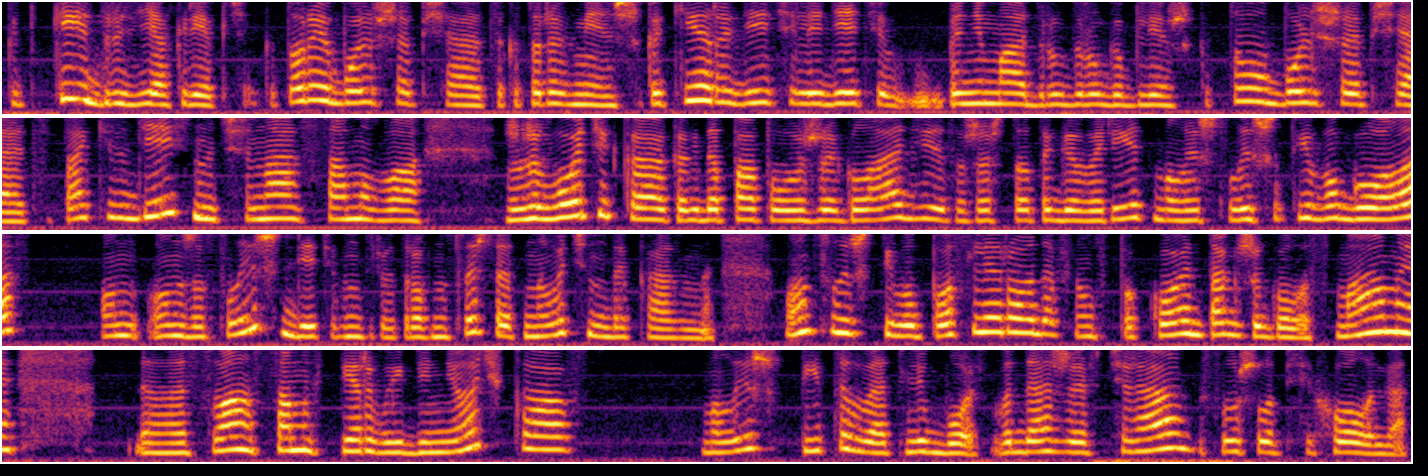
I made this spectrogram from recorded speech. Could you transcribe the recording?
какие друзья крепче, которые больше общаются, которые меньше, какие родители, дети понимают друг друга ближе, кто больше общается. Так и здесь, начиная с самого животика, когда папа уже гладит, уже что-то говорит, малыш слышит его голос, он, он же слышит, дети внутриутробно слышат, это научно доказано. Он слышит его после родов, он спокоен, также голос мамы. Э, с самых первых денечков малыш впитывает любовь. Вот даже вчера слушала психолога.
